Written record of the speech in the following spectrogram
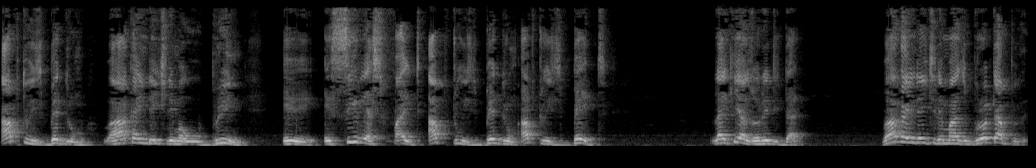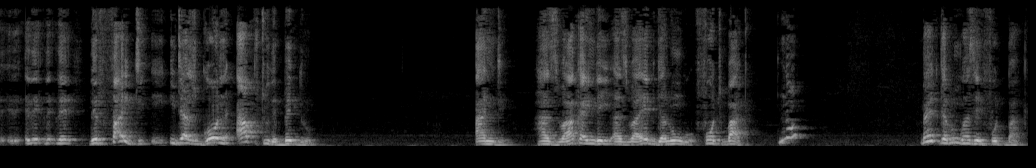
Up to his bedroom, Hakainde Hichilema will bring a, a serious fight up to his bedroom, up to his bed, like he has already done. Hakainde Hichilema has brought up the, the, the, the fight, it has gone up to the bedroom. And has Hakainde, has Vaed Galungu fought back? No. Vaed Galungu hasn't fought back.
